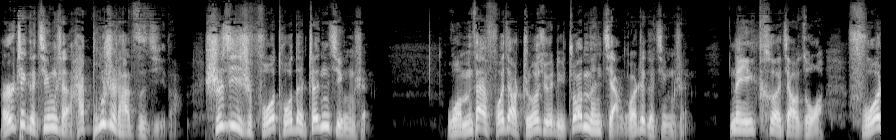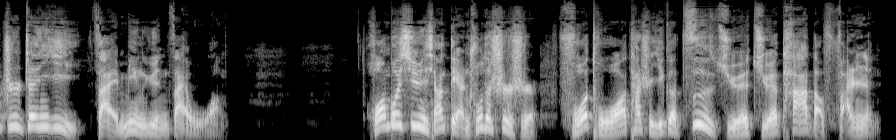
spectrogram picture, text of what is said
而这个精神还不是他自己的，实际是佛陀的真精神。我们在佛教哲学里专门讲过这个精神，那一刻叫做“佛之真意在命运在我”。黄伯逊想点出的事是，佛陀他是一个自觉觉他的凡人。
